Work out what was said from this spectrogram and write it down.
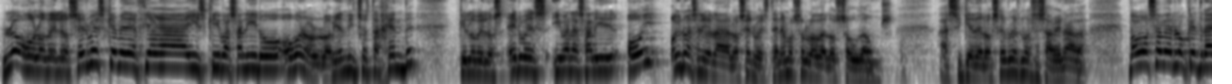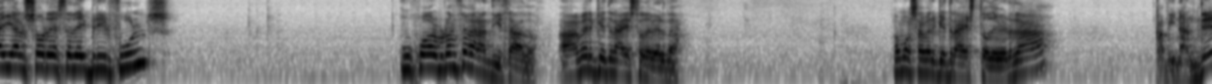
Luego, lo de los héroes que me decíais que iba a salir, o, bueno, lo habían dicho esta gente, que lo de los héroes iban a salir hoy. Hoy no ha salido nada de los héroes, tenemos solo lo de los showdowns. Así que de los héroes no se sabe nada. Vamos a ver lo que traía el sobre este de April Fools. Un jugador bronce garantizado. A ver qué trae esto de verdad. Vamos a ver qué trae esto de verdad. ¿Caminante?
